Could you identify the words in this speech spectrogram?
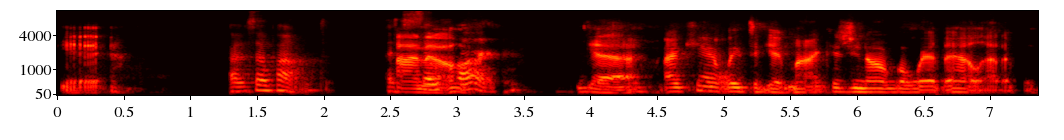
Yeah. I'm so pumped it's I so know. fun. Yeah, I can't wait to get mine because you know I'm gonna wear the hell out of it.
